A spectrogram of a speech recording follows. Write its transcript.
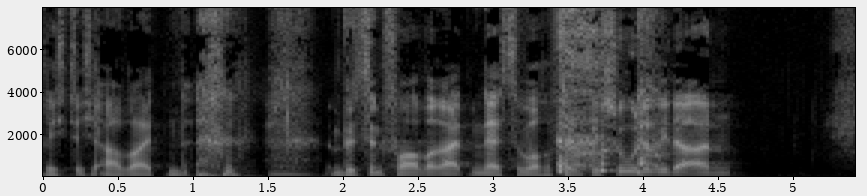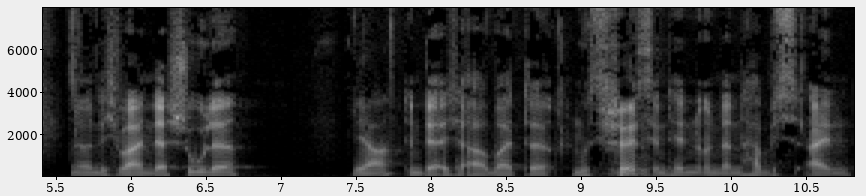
richtig arbeiten. ein bisschen vorbereiten. Nächste Woche fängt die Schule wieder an. Und ich war in der Schule, Ja. in der ich arbeite, muss ich Schön. ein bisschen hin und dann habe ich ein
